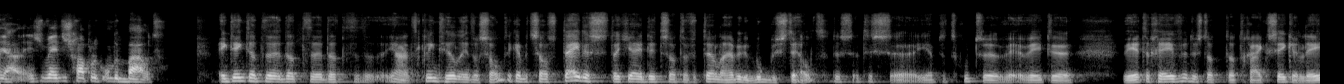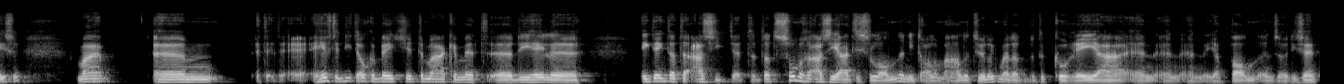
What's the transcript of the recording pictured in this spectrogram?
ja, is wetenschappelijk onderbouwd. Ik denk dat, uh, dat, dat ja, het klinkt heel interessant. Ik heb het zelfs tijdens dat jij dit zat te vertellen, heb ik het boek besteld. Dus het is, je hebt het goed weten weer te geven. Dus dat, dat ga ik zeker lezen. Maar het, het, heeft het niet ook een beetje te maken met die hele. Ik denk dat, de Azië, dat, dat, sommige Aziatische landen, niet allemaal natuurlijk, maar dat de Korea en, en, en Japan en zo, die zijn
